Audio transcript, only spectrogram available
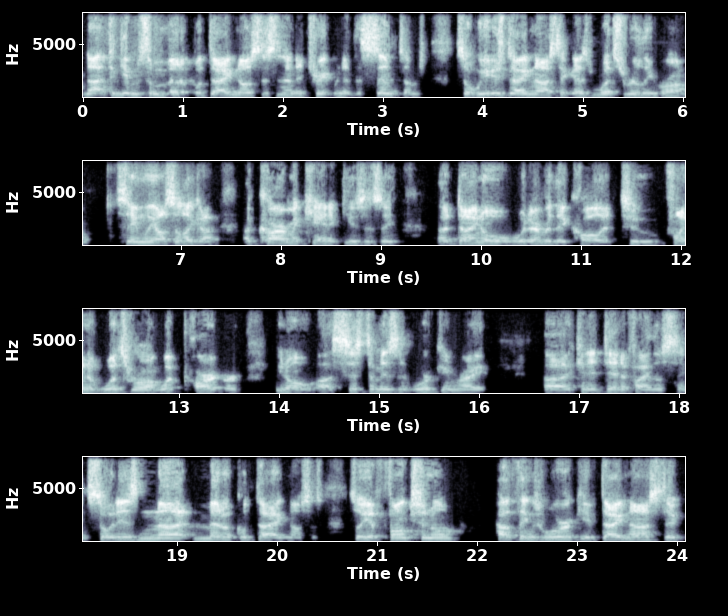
not to give them some medical diagnosis and then a treatment of the symptoms. So we use diagnostic as what's really wrong. Same way, also like a, a car mechanic uses a, a dyno, whatever they call it, to find out what's wrong, what part or you know system isn't working right uh, can identify those things. So it is not medical diagnosis. So you have functional, how things work, you have diagnostic,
